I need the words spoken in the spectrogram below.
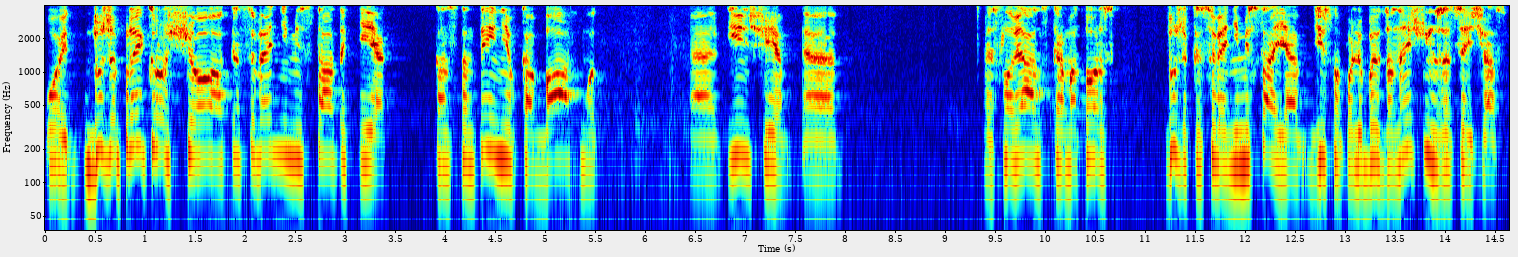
Ой, дуже прикро, що красивенні міста, такі як Константинівка, Бахмут, е, інші е, Слов'янськ, Краматорськ, дуже красивенні міста. Я дійсно полюбив Донеччину за цей час.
